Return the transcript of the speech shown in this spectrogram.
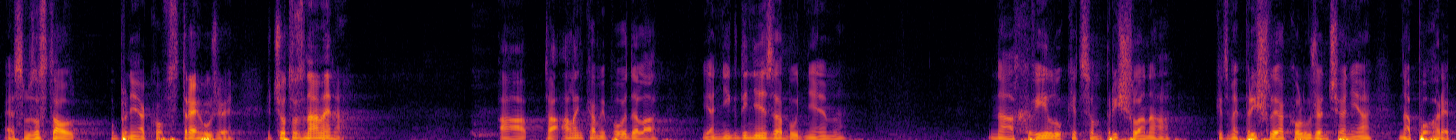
A ja som zostal úplne ako v strehu, že čo to znamená. A tá Alenka mi povedala, ja nikdy nezabudnem na chvíľu, keď som prišla na, keď sme prišli ako luženčania na pohreb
